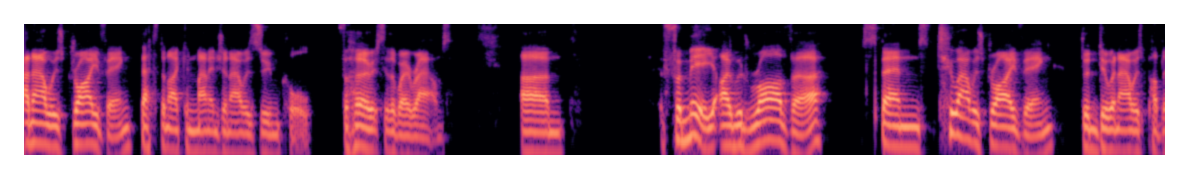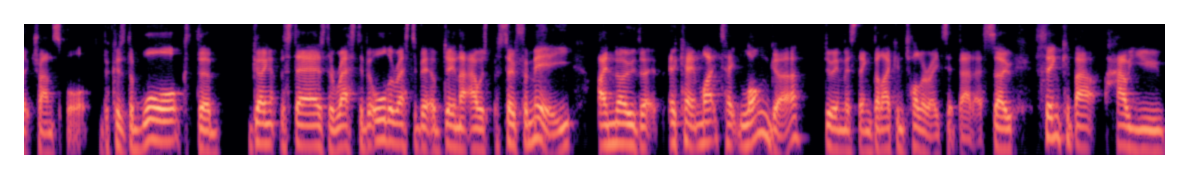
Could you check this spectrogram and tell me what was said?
an hour's driving better than I can manage an hour's Zoom call. For her, it's the other way around. Um, for me, I would rather spend two hours driving than do an hour's public transport because the walk, the going up the stairs, the rest of it, all the rest of it of doing that hours. So for me, I know that okay, it might take longer doing this thing, but I can tolerate it better. So think about how you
